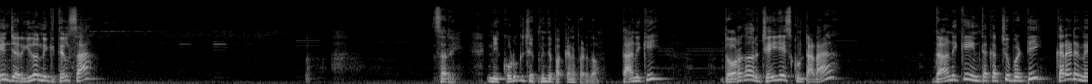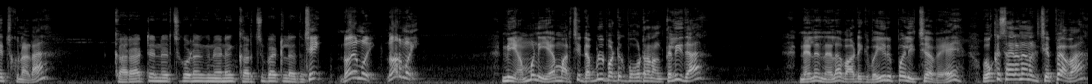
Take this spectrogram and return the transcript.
ఏం జరిగిందో నీకు తెలుసా? సరే నీ కొడుకు చెప్పింది పక్కన పెడదాం. దానికి దొరగారు చేయి చేసుకుంటాడా? దానికి ఇంత ఖర్చు పెట్టి కరాటే నేర్చుకున్నాడా? కరాటే నేర్చుకోవడానికి నేనేం ఖర్చు పెట్టలేదు. చెయ్యి నోర్మోయ్ నోర్మోయ్. నీ అమ్మని ఏమార్చి డబ్బులు పట్టుకుపోవటం నాకు తెలీదా? నెల నెల వాడికి వెయ్యి రూపాయలు ఇచ్చావే. ఒకసారైనా నాకు చెప్పావా?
